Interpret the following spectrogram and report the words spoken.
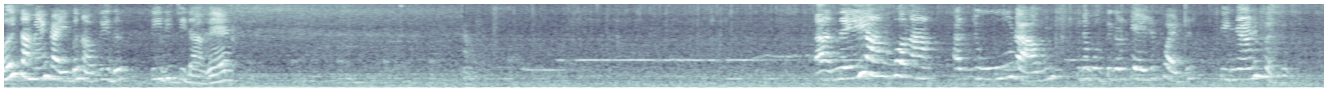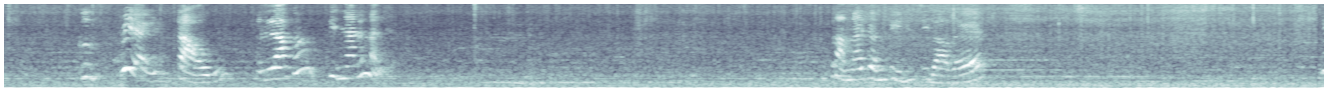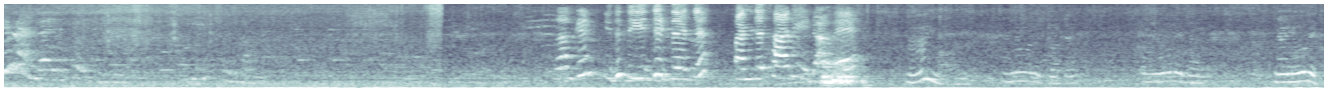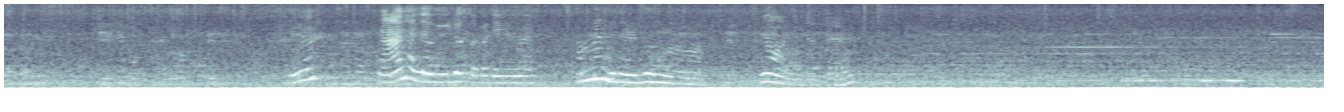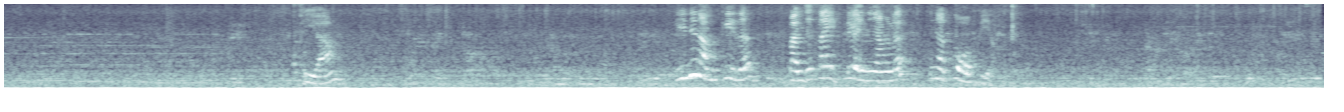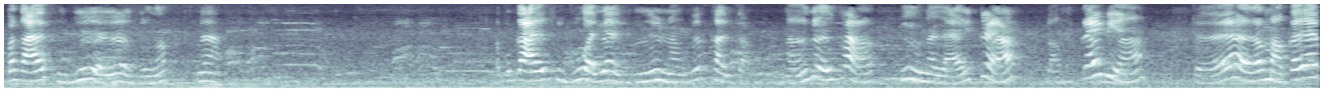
ഒരു സമയം കഴിയുമ്പോൾ നമുക്ക് ഇത് തിരിച്ചിടാവേ. ആ, നെയ്യാകുമ്പോ ന- അത് ചൂടാകും പിന്നെ കുട്ടികൾക്ക് എളുപ്പമായിട്ട് തിന്നാനും പറ്റും. ക്രിസ്പി ആയിട്ടാവും എല്ലാവർക്കും തിന്നാനും നല്ലത് നന്നായിട്ട് ഒന്ന് തിരിച്ചിടാവേ. മക്കളെ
